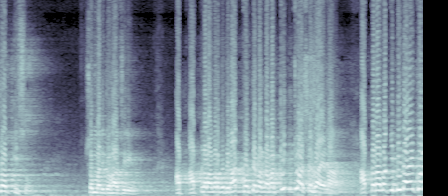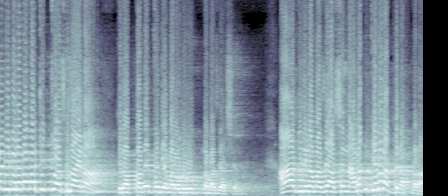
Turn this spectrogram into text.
সবকিছু। সম্মানিত হাজিরিন আপনারা আমার প্রতি রাগ করতে পারেন আমার কিচ্ছু আসে যায় না। আপনারা আমাকে বিদায় করে দিতে তো আমার কিচ্ছু আসে যায় না। কিন্তু আপনাদের প্রতি আমার অনুরোধ, নামাজে আসেন। আর যদি নামাজে আসেন না, আমাকে কেন রাখবেন আপনারা?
